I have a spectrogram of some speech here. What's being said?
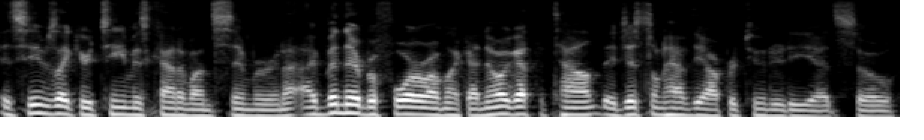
it seems like your team is kind of on simmer, and I, I've been there before. Where I'm like, I know I got the talent, they just don't have the opportunity yet. So,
